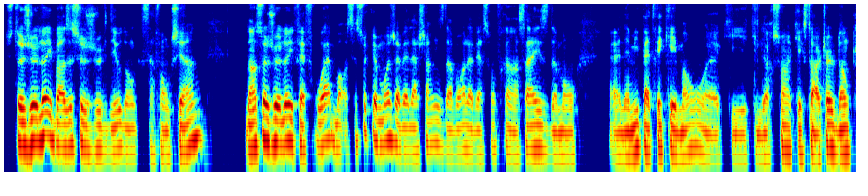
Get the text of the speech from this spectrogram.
Ce jeu-là est basé sur le jeu vidéo, donc ça fonctionne. Dans ce jeu-là, il fait froid. Bon, c'est sûr que moi, j'avais la chance d'avoir la version française de mon euh, ami Patrick Aymon euh, qui, l'a reçu en Kickstarter. Donc,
